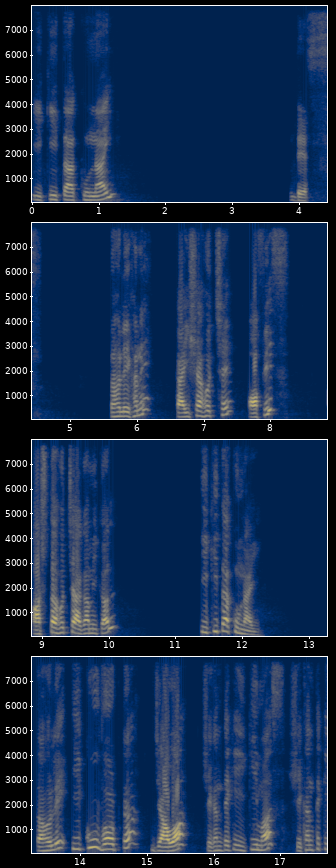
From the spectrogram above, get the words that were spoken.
ইকিতা কুনাই দেশ তাহলে এখানে কাইসা হচ্ছে অফিস আস্তা হচ্ছে আগামীকাল ইকিতা কুনাই তাহলে ইকু ভার্বটা যাওয়া, সেখান থেকে ইকি মাস, সেখান থেকে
